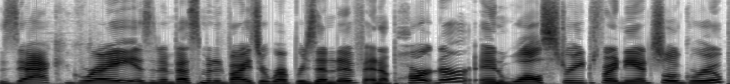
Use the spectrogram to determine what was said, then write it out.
Zach Gray is an investment advisor representative and a partner in Wall Street Financial Group.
